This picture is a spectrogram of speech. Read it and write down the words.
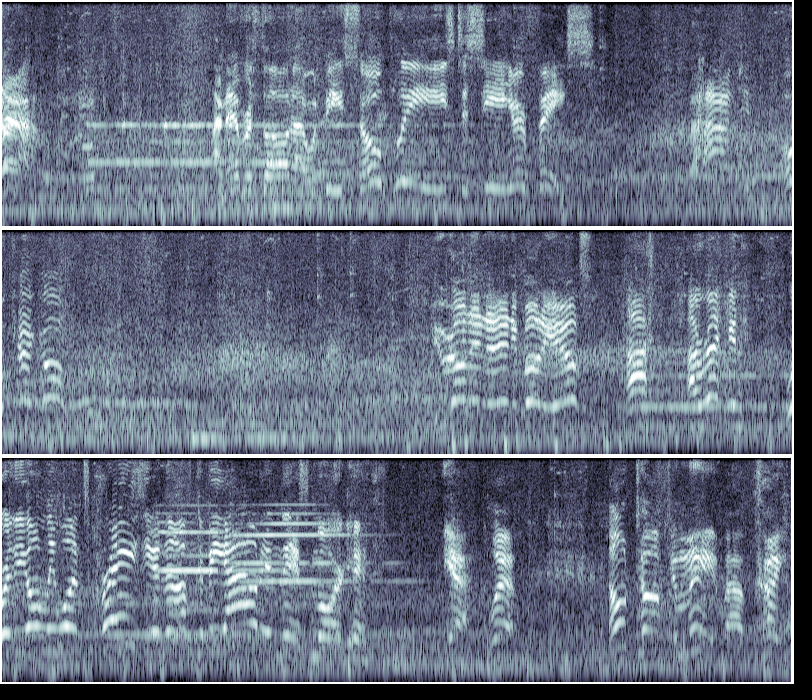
Ah! I never thought I would be so pleased to see your face. Behind you. Okay, go. You run into anybody else? I, I reckon we're the only ones crazy enough to be out in this, Morgan. Yeah, well, don't talk to me about crazy.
